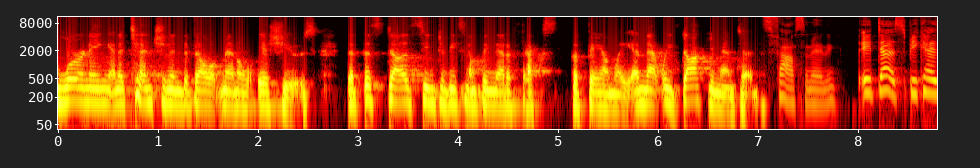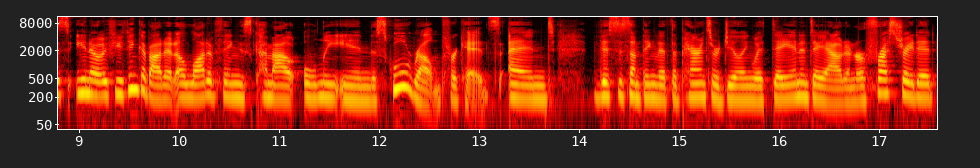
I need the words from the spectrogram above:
learning and attention and developmental issues. That this does seem to be something that affects the family and that we've documented. It's fascinating. It does because, you know, if you think about it, a lot of things come out only in the school realm for kids. And this is something that the parents are dealing with day in and day out and are frustrated,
